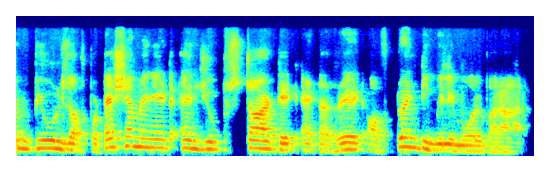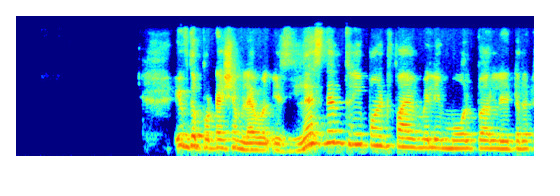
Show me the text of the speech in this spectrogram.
ampules of potassium in it, and you start it at a rate of 20 millimole per hour. If the potassium level is less than 3.5 millimole per liter,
